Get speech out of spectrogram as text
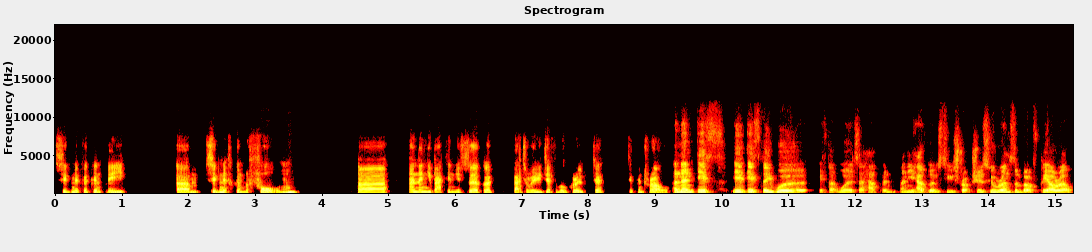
significantly um, significant reform. Uh, and then you're back in your circle. That's a really difficult group to to control. And then if, if if they were if that were to happen, and you have those two structures, who runs them both? PRL.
